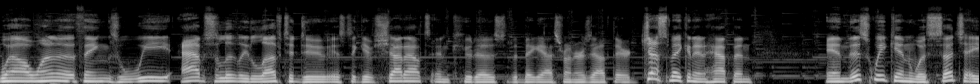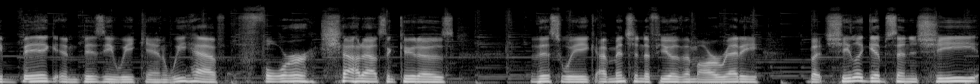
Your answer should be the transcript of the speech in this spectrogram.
Well, one of the things we absolutely love to do is to give shout outs and kudos to the big ass runners out there just making it happen. And this weekend was such a big and busy weekend. We have four shout outs and kudos this week. I've mentioned a few of them already, but Sheila Gibson, she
